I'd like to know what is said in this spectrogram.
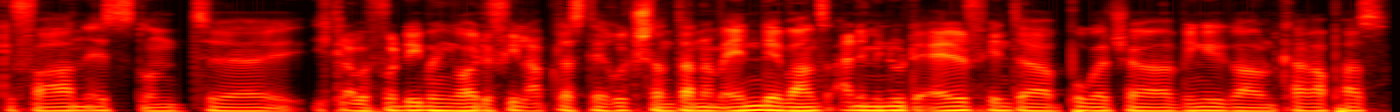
gefahren ist. Und äh, ich glaube, von dem hing heute viel ab, dass der Rückstand dann am Ende waren es eine Minute elf hinter Pogacar, Wingegaard und Carapaz,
